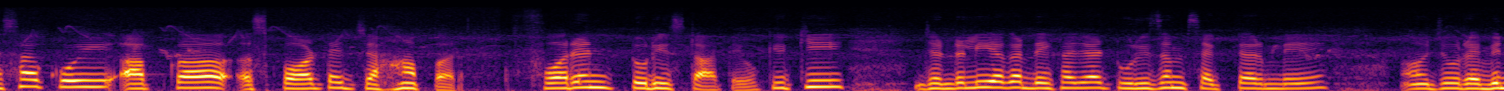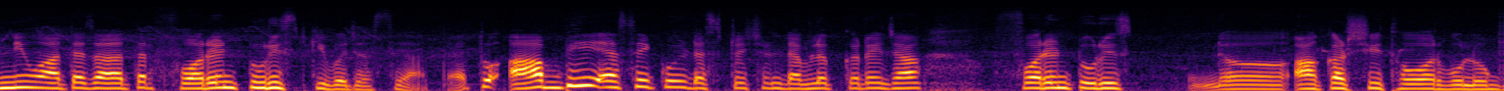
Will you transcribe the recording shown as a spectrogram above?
ऐसा कोई आपका स्पॉट है जहाँ पर फॉरेन टूरिस्ट आते हो? क्योंकि जनरली अगर देखा जाए टूरिज़्म सेक्टर में जो रेवेन्यू आता है ज़्यादातर फॉरेन टूरिस्ट की वजह से आता है। तो आप भी ऐसे कोई डेस्टिनेशन डेवलप करें जहाँ फॉरेन टूरिस्ट आकर्षित हो और वो लोग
